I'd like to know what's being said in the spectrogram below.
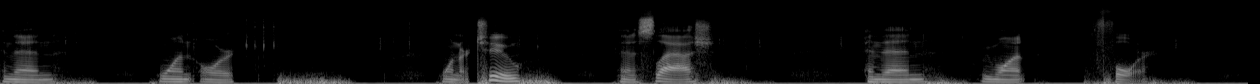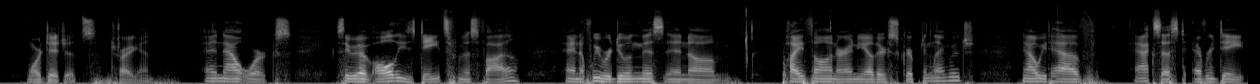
and then one or one or two, and a slash, and then we want four more digits. Try again. And now it works. See, we have all these dates from this file, and if we were doing this in um, Python or any other scripting language, now we'd have access to every date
